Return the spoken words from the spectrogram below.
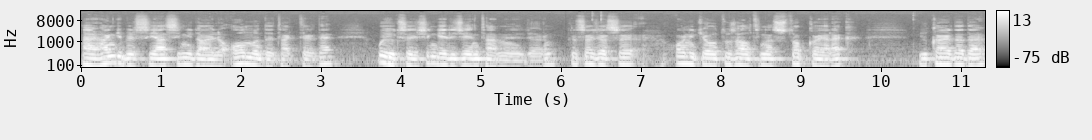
Herhangi bir siyasi müdahale olmadığı takdirde bu yükselişin geleceğini tahmin ediyorum. Kısacası 12.30 altına stop koyarak yukarıda da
